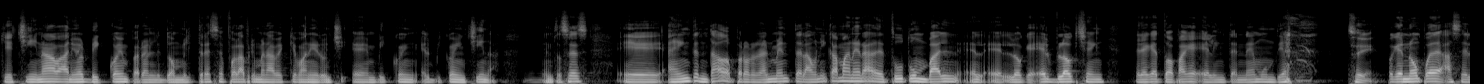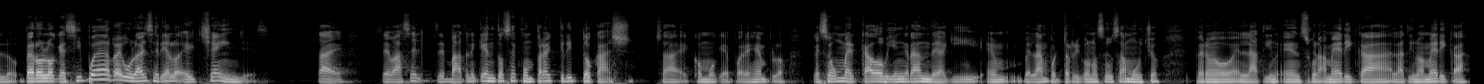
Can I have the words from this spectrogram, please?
que China baneó el Bitcoin, pero en el 2013 fue la primera vez que banearon en Bitcoin, el Bitcoin en China. Entonces, eh, ha intentado, pero realmente la única manera de tú tumbar el- el- lo que es el blockchain sería que tú apagues el Internet mundial. Sí. porque no puedes hacerlo. Pero lo que sí pueden regular serían los exchanges. ¿Sabes? Se va a, hacer, se va a tener que entonces comprar crypto cash. ¿Sabes? Como que, por ejemplo, eso es un mercado bien grande aquí, en, ¿verdad? En Puerto Rico no se usa mucho, pero en, Latino, en Sudamérica, Latinoamérica,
